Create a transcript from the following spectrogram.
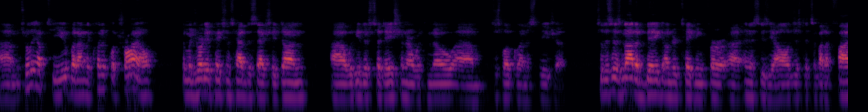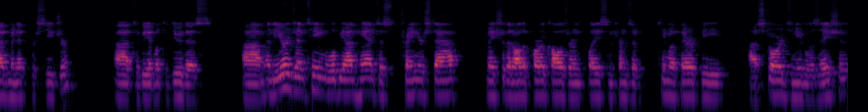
Um, it's really up to you, but on the clinical trial, the majority of patients had this actually done uh, with either sedation or with no um, just local anesthesia. So this is not a big undertaking for uh, anesthesiologist. It's about a five minute procedure uh, to be able to do this. Um, and the UroGen team will be on hand to train your staff, make sure that all the protocols are in place in terms of chemotherapy uh, storage and utilization.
